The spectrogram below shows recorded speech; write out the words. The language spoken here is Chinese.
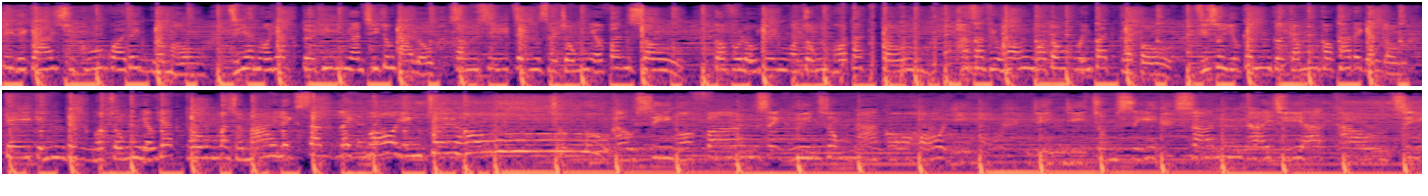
你哋解说古怪的暗号，只因我一对天眼始终大路，心思精细总有分数，多苦老冤我总可得到，攀山跳海我都永不却步，只需要根据感觉他的引导，机警的我总有一套，问谁买力实力我仍最好。逐步构思我分析圈中哪个可以，然而纵使身体似黑支。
